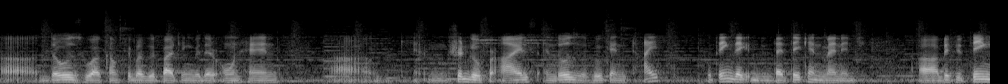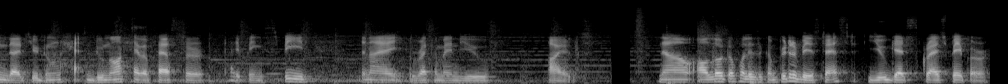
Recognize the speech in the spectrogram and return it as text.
uh, those who are comfortable with writing with their own hand uh, can, should go for IELTS, and those who can type, who think they, that they can manage. Uh, if you think that you don't do not have a faster typing speed, then I recommend you IELTS. Now, although TOEFL is a computer-based test, you get scratch paper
